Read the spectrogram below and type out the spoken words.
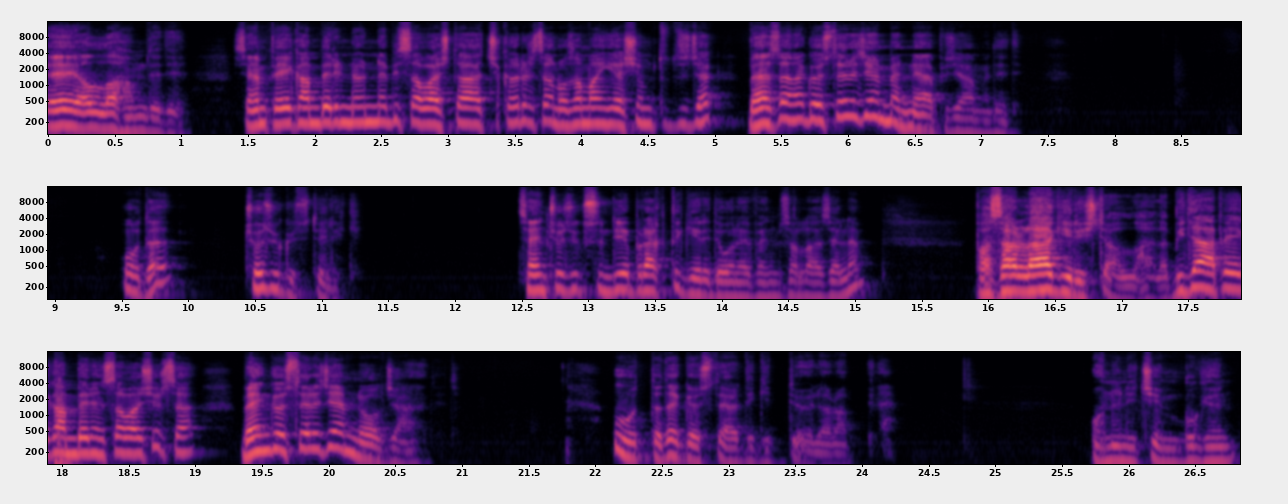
Ey Allah'ım dedi. Sen peygamberin önüne bir savaş daha çıkarırsan o zaman yaşım tutacak. Ben sana göstereceğim ben ne yapacağımı dedi. O da çocuk üstelik. Sen çocuksun diye bıraktı geride onu Efendimiz sallallahu aleyhi ve sellem. Pazarlığa girişti Allah'la. Bir daha peygamberin savaşırsa ben göstereceğim ne olacağını dedi. Uhud'da da gösterdi gitti öyle Rabbine. Onun için bugün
